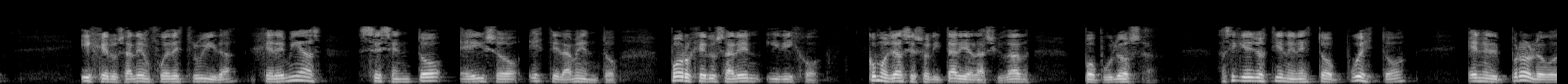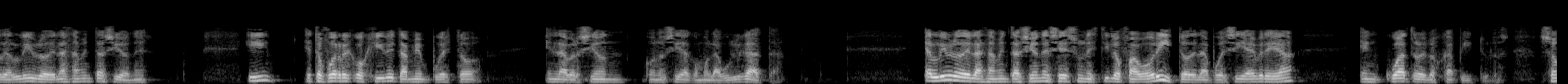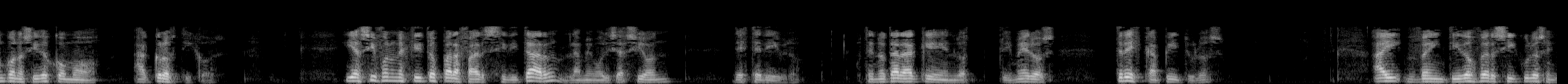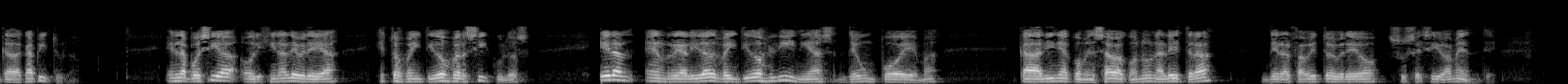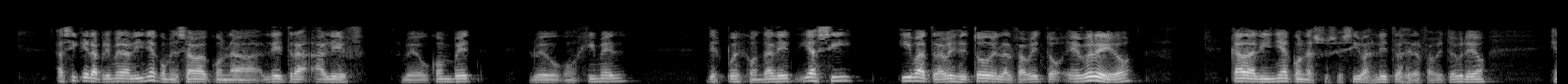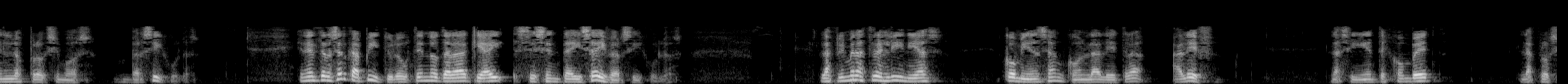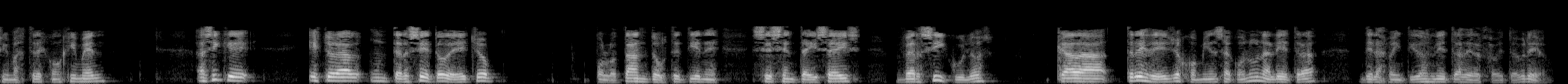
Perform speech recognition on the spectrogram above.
y Jerusalén fue destruida, Jeremías se sentó e hizo este lamento por Jerusalén y dijo, ¿cómo yace solitaria la ciudad populosa? Así que ellos tienen esto puesto en el prólogo del libro de las lamentaciones y esto fue recogido y también puesto en la versión conocida como la Vulgata. El libro de las lamentaciones es un estilo favorito de la poesía hebrea en cuatro de los capítulos. Son conocidos como acrósticos. Y así fueron escritos para facilitar la memorización de este libro. Usted notará que en los primeros tres capítulos, hay 22 versículos en cada capítulo. En la poesía original hebrea, estos 22 versículos eran en realidad 22 líneas de un poema. Cada línea comenzaba con una letra del alfabeto hebreo sucesivamente. Así que la primera línea comenzaba con la letra Aleph, luego con Bet, luego con Gimel, después con Dalet, y así iba a través de todo el alfabeto hebreo, cada línea con las sucesivas letras del alfabeto hebreo en los próximos versículos. En el tercer capítulo usted notará que hay 66 versículos. Las primeras tres líneas comienzan con la letra Aleph, las siguientes con Bet, las próximas tres con Gimel. Así que esto era un terceto, de hecho, por lo tanto usted tiene 66 versículos, cada tres de ellos comienza con una letra de las 22 letras del alfabeto hebreo.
